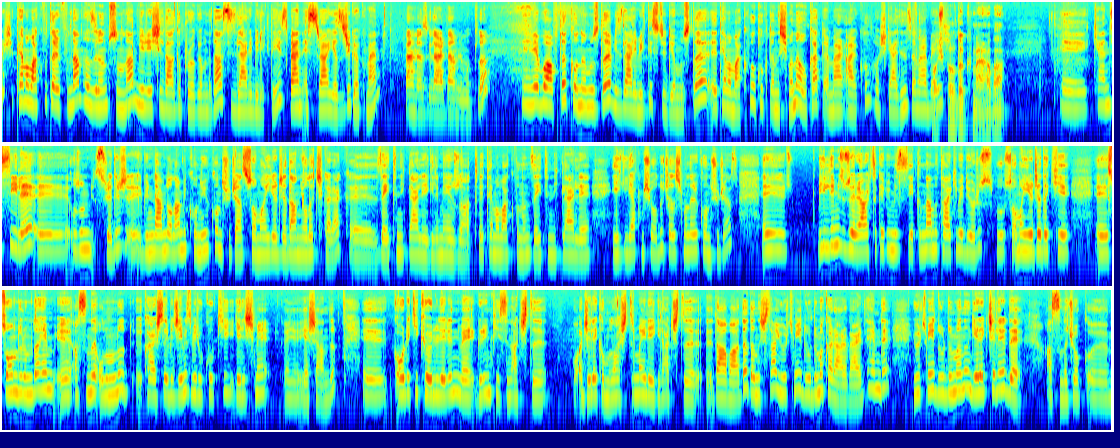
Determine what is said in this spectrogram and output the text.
Merhabalar. Tema Vakfı tarafından hazırlanıp sunulan bir Yeşil Dalga programında da sizlerle birlikteyiz. Ben Esra Yazıcı Gökmen. Ben Özgül Erdemli Mutlu. E, ve bu hafta konuğumuz da bizlerle birlikte stüdyomuzda e, Tema Vakfı Hukuk Danışmanı Avukat Ömer Aykul. Hoş geldiniz Ömer Bey. Hoş bulduk, merhaba. E, kendisiyle e, uzun bir süredir e, gündemde olan bir konuyu konuşacağız. Soma Yırca'dan yola çıkarak e, zeytinliklerle ilgili mevzuat ve Tema Vakfı'nın zeytinliklerle ilgili yapmış olduğu çalışmaları konuşacağız. E, bildiğimiz üzere artık hepimiz yakından da takip ediyoruz. Bu Soma Yırca'daki e, son durumda hem e, aslında olumlu karşılayabileceğimiz bir hukuki gelişme e, yaşandı. E, oradaki köylülerin ve Greenpeace'in açtığı o acele kamulaştırma ile ilgili açtığı e, davada Danıştay yürütmeyi durdurma kararı verdi. Hem de yürütmeyi durdurmanın gerekçeleri de aslında çok e,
